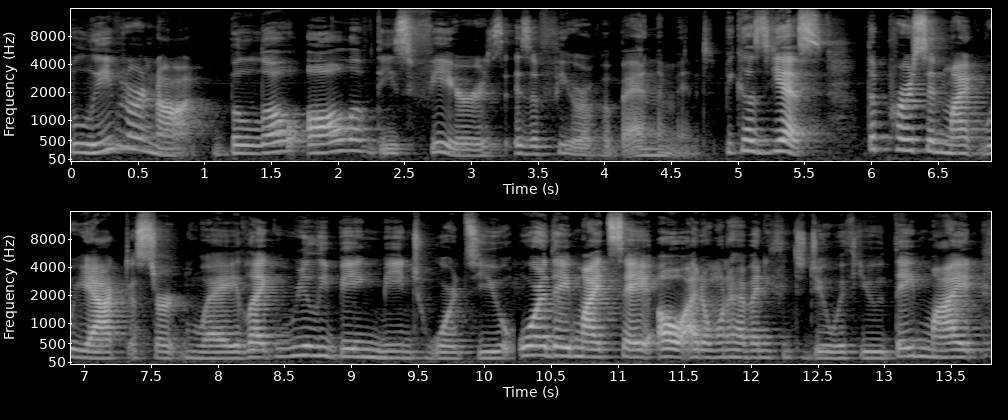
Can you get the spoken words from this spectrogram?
believe it or not, below all of these fears is a fear of abandonment. Because, yes, the person might react a certain way, like really being mean towards you, or they might say, Oh, I don't want to have anything to do with you. They might,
